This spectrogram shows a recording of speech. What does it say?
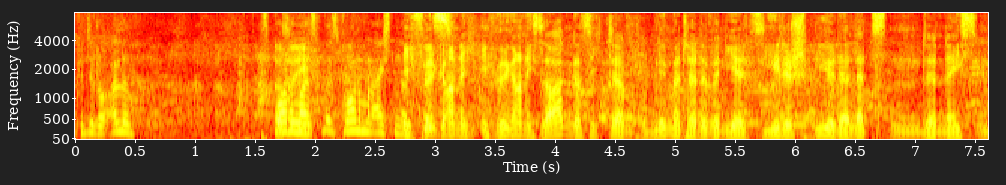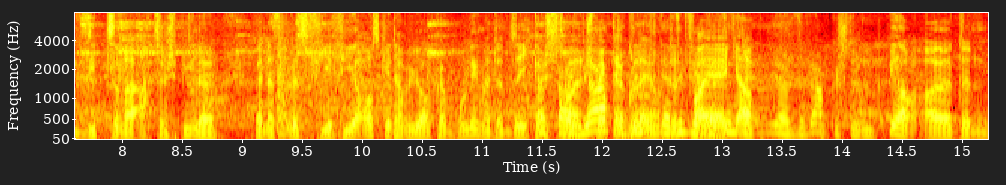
Kennt ihr doch alle. Ist Also Bornemann, ich- ist Bornemann eigentlich Ich will, gar nicht, ich will gar nicht sagen, dass ich da ein Problem mit hätte, wenn jetzt jedes Spiel der letzten, der nächsten 17 oder 18 Spiele, wenn das alles 4-4 ausgeht, habe ich überhaupt kein Problem mit. Dann sehe ich ganz toll und steigen wir ab, dann spektakulär sind, und dann feiere ich ab. wir, ja, sind wir abgestiegen. Ja, äh, dann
